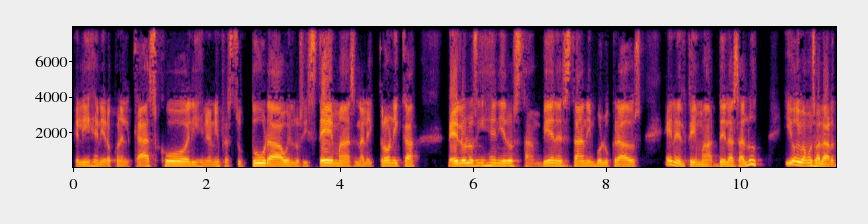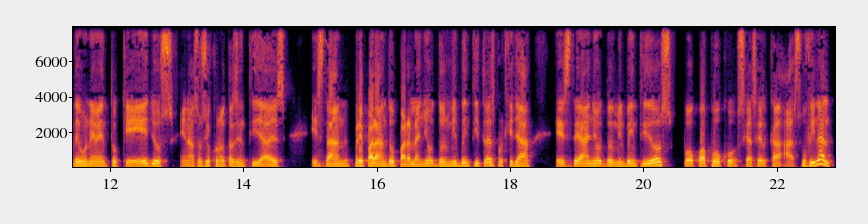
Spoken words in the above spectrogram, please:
el ingeniero con el casco, el ingeniero en infraestructura o en los sistemas, en la electrónica, pero los ingenieros también están involucrados en el tema de la salud. Y hoy vamos a hablar de un evento que ellos, en asocio con otras entidades, están preparando para el año 2023, porque ya este año 2022 poco a poco se acerca a su final.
